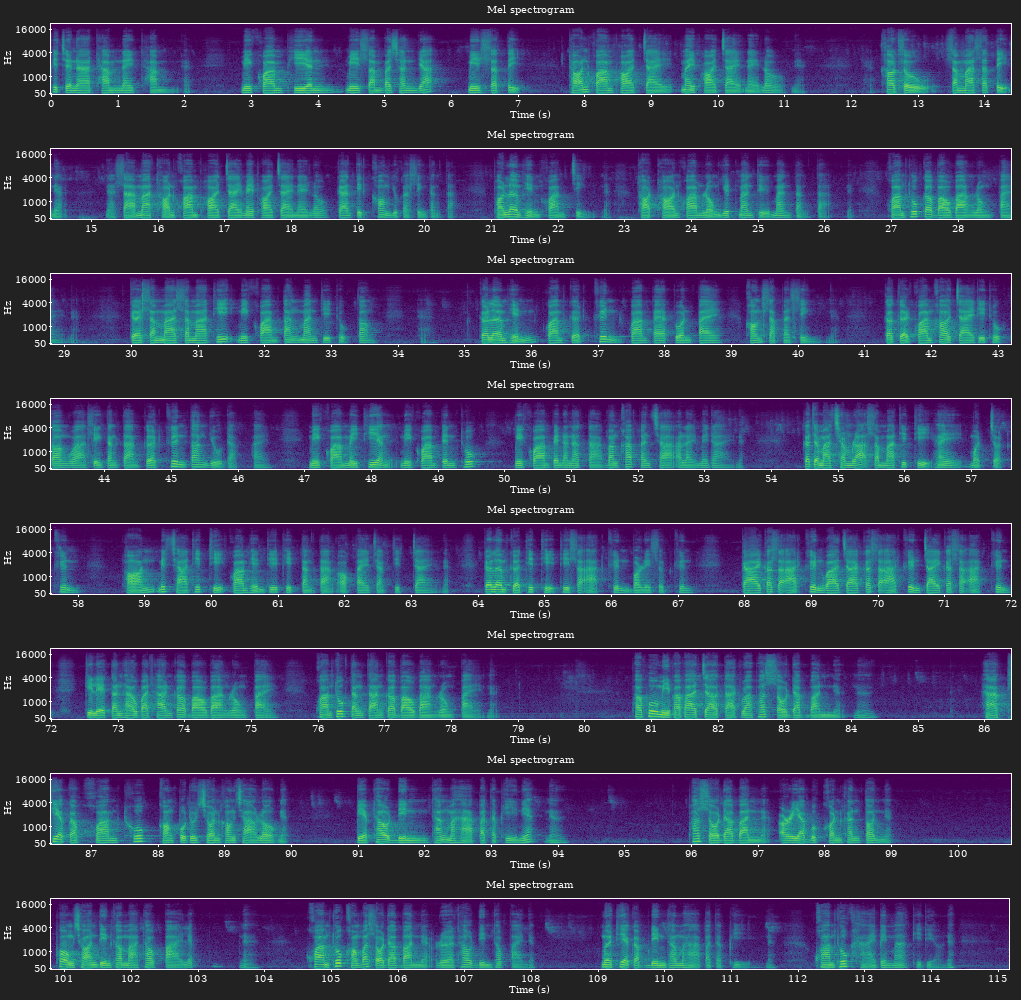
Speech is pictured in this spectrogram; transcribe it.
พิจารณาธรรมในธรรมนะมีความเพียร มีสัมปชัญญะ มีสติ ถอนความพอใจไม่พอใจในโลกเนี่ย เข้าสู่สัมมาสติเนี่ยนะสามารถถอนความพอใจไม่พอใจในโลก การติดข้องอยู่กับสิ่งต่างๆ พอเริ่มเห็นความจริงนะถอดถอนความหลงยึดมั่นถือมั่นต่างๆนะความทุกข์ก็เบาบางลงไปนะเกิดสัมมาสมาธิมีความตั้งมั่นที่ถูกต้องนะก็เริ่มเห็นความเกิดขึ้น ความแปรปรวนไปของสรรพสิ่ง ก็เกิดความเข้าใจที่ถูกต้องว่าสิ่งต่างๆ เกิดขึ้นตั้งอยู่ดับไป มีความไม่เที่ยง มีความเป็นทุกข์ มีความเป็นอนัตตาบังคับบัญชาอะไรไม่ได้นะก็จะมาชำระสัมมาทิฏฐิให้หมดจดขึ้น ถอนมิจฉาทิฏฐิความเห็นที่ผิดต่างๆ ออกไปจากจิตใจนะก็เริ่มเกิดทิฏฐิที่สะอาดขึ้นบริสุทธิ์ขึ้น กายก็สะอาดขึ้น วาจาก็สะอาดขึ้นใจก็สะอาดขึ้น กิเลสตัณหาอุปาทานก็เบาบางลงไป ความทุกข์ต่างๆ ก็เบาบางลงไปนะพระผู้มีพระภาคเจ้าตรัสว่าพระโสดาบันเนี่ยนะหากเทียบกับความทุกข์ของปุถุชนของชาวโลกเนี่ยเปรียบเท่าดินทั้งมหาปฐพีเนี่ยนะ พระโสดาบันน่อริยบุคคลขั้นต้นเนี่ยพงช้อนดินเข้ามาเท่าปลายเล็บนะความทุกข์ของพระโสดาบันเนี่ยเหลือเท่าดินเท่าปลายเล็บ เมื่อเทียบกับดินทั้งมหาปฐพีนะความทุกข์หายไปมากทีเดียวนะ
